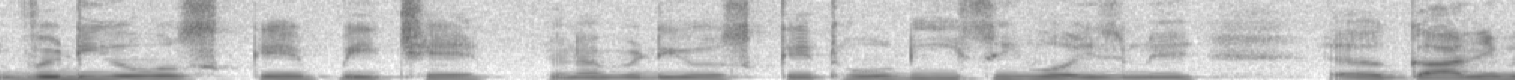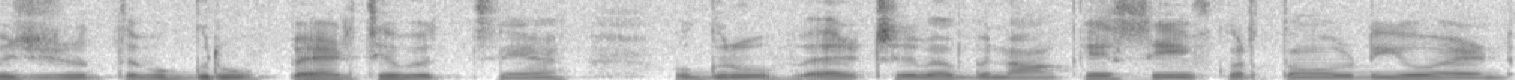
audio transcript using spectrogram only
वीडियोस के पीछे, है ना वीडियोस के थोड़ी सी वॉइस में गाने बज रहे होते हैं, वो ग्रुप पैड से बजते हैं। वो ग्रुप पैड से मैं बना के सेव करता हूँ ऑडियो एंड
